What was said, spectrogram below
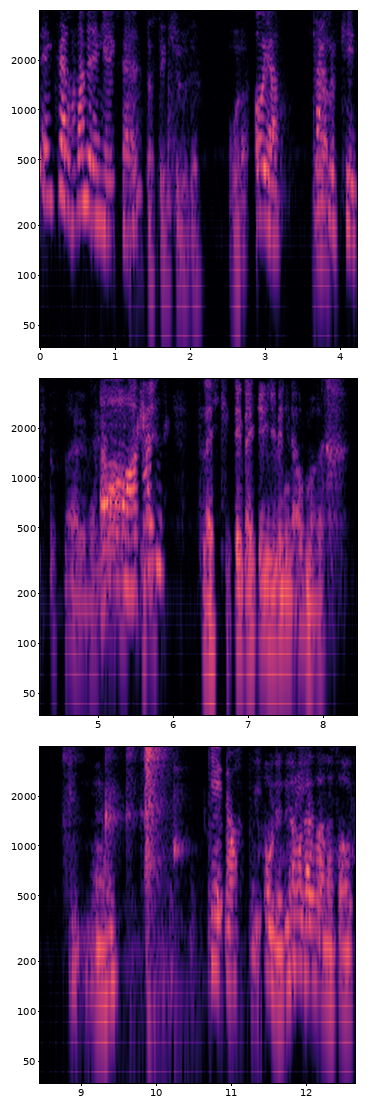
Der Experte, was haben wir denn hier, Experte? Das Ding schüttelte, oder? Oh ja, Kaktuskick. Werden- Oh, Kaktus vielleicht kickt der gleich richtig, wenn ich ihn aufmache. Mhm. geht noch. Oh, der sieht aber ganz anders aus.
